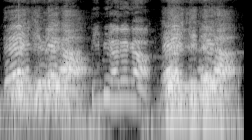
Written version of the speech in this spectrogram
देश जीतेगा. टीबी हरेगा. देश जितेगा.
